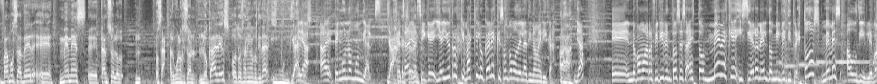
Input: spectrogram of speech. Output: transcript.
vamos a ver eh, memes eh, tan solo, o sea, algunos que son locales, otros a nivel continental y mundiales. Mira, a ver, tengo unos mundiales. Ya, ¿cachai? excelente. Así que, y hay otros que más que locales que son como de Latinoamérica. Ajá. ¿Ya? Eh, nos vamos a referir entonces a estos memes que hicieron el 2023. Todos memes audibles. Vamos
